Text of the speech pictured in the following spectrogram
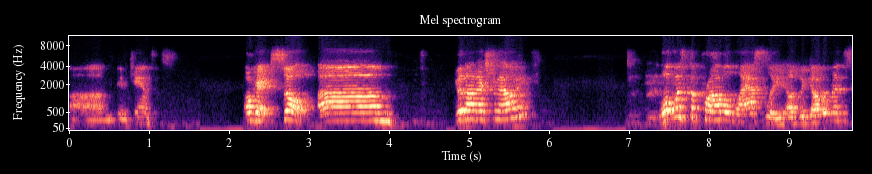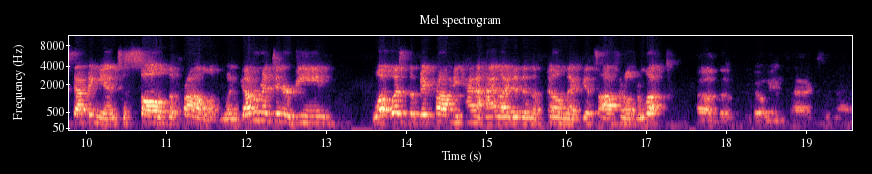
um, in Kansas. Okay, so um, good on externality? What was the problem, lastly, of the government stepping in to solve the problem? When government intervened, what was the big problem you kind of highlighted in the film that gets often overlooked? Uh, the Pigovian tax and that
